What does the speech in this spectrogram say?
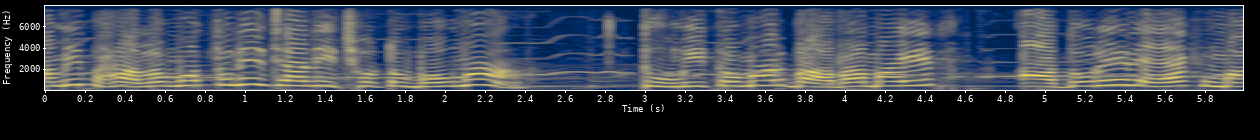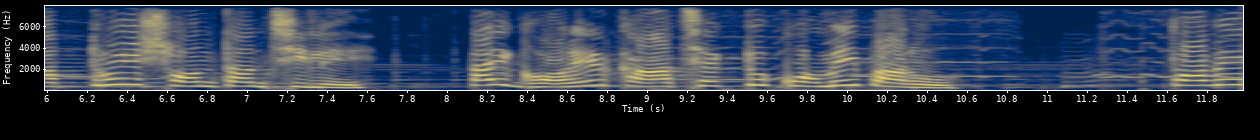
আমি ভালো মতনই জানি ছোট বৌমা, তুমি তোমার বাবা মায়ের আদরের একমাত্রই সন্তান ছিলে, তাই ঘরের কাজ একটু কমই পারো। তবে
